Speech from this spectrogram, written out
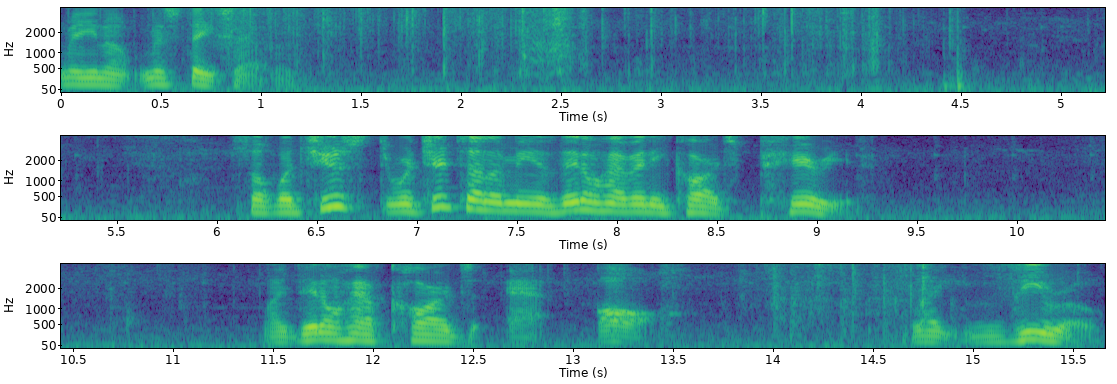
But you know, mistakes happen. So what you what you're telling me is they don't have any cards. Period. Like they don't have cards at all. Like zero.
